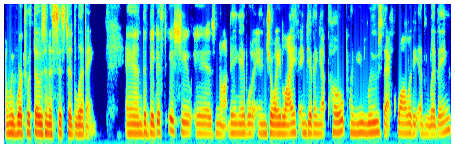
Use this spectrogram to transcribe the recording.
and we've worked with those in assisted living. And the biggest issue is not being able to enjoy life and giving up hope when you lose that quality of living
